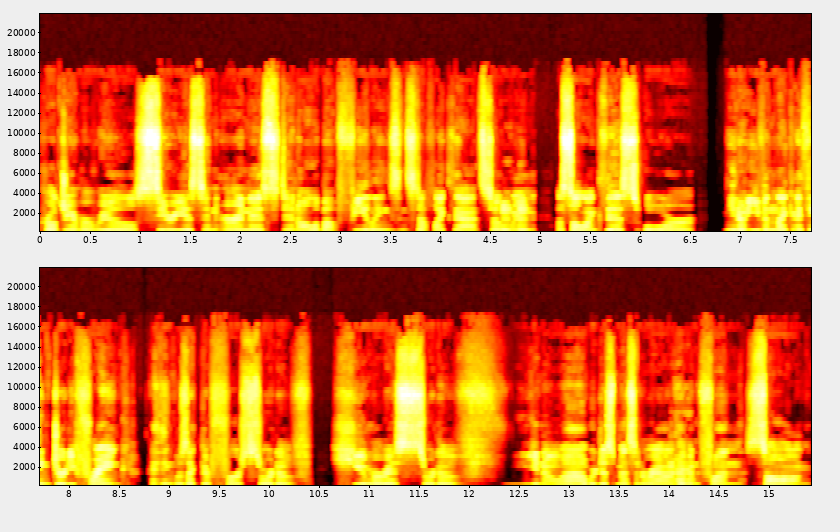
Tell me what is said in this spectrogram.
pearl jam were real serious and earnest and all about feelings and stuff like that so Mhm. when a song like this or you know even like i think dirty frank i think was like their first sort of humorous sort of you know uh, we're just messing around Yeah. having fun song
